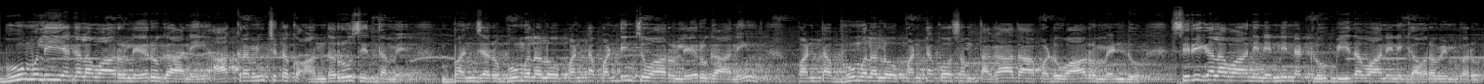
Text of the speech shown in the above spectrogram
భూములీయగలవారు లేరు గాని ఆక్రమించుటకు అందరూ సిద్ధమే. బంజరు భూములలో పంట పండించువారు లేరు గాని పంట భూములలో పంట కోసం తగాదా పడువారు మెండు. సిరిగలవాని నెన్నినట్లు బీదవానిని గౌరవింపరు.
